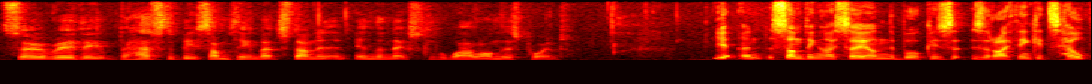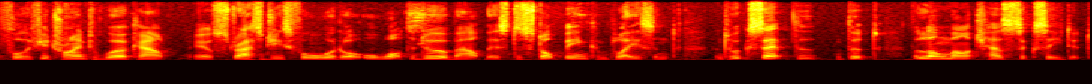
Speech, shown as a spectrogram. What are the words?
So really, there has to be something that's done in, in the next little while on this point. Yeah, and something I say on the book is, is that I think it's helpful if you're trying to work out you know, strategies forward or, or, what to do about this to stop being complacent and to accept that, that the Long March has succeeded.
